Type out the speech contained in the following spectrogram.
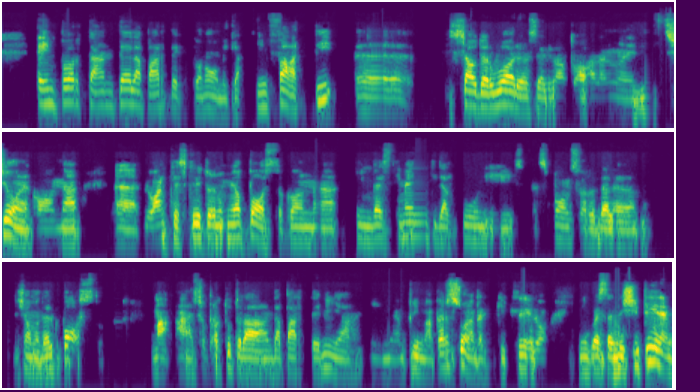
è importante la parte economica. Infatti, eh, Southern Warriors è arrivato alla nuova edizione con, eh, l'ho anche scritto nel mio post, con eh, investimenti di alcuni sponsor del, diciamo, del posto ma eh, soprattutto da, da, parte mia in prima persona, perché credo in questa disciplina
